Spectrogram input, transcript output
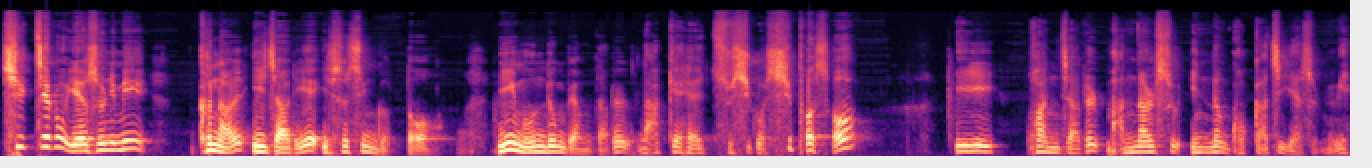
실제로 예수님이 그날 이 자리에 있으신 것도 이 문둥병자를 낫게 해 주시고 싶어서 이 환자를 만날 수 있는 곳까지 예수님이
